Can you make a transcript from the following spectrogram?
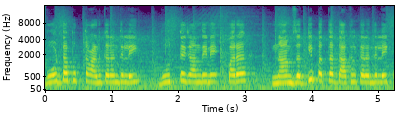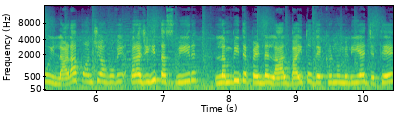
ਵੋਟ ਦਾ ਭੁਗਤਾਨ ਕਰਨ ਦੇ ਲਈ ਬੂਥ ਤੇ ਜਾਂਦੇ ਨੇ, ਪਰ ਨਾਮਜ਼ਦਗੀ ਪੱਤਰ ਦਾਖਲ ਕਰਨ ਦੇ ਲਈ ਕੋਈ ਲਾੜਾ ਪਹੁੰਚਿਆ ਹੋਵੇ। ਪਰ ਅਜਿਹੀ ਤਸਵੀਰ ਲੰਬੀ ਤੇ ਪਿੰਡ ਲਾਲਬਾਈ ਤੋਂ ਦੇਖਣ ਨੂੰ ਮਿਲੀ ਹੈ, ਜਿੱਥੇ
